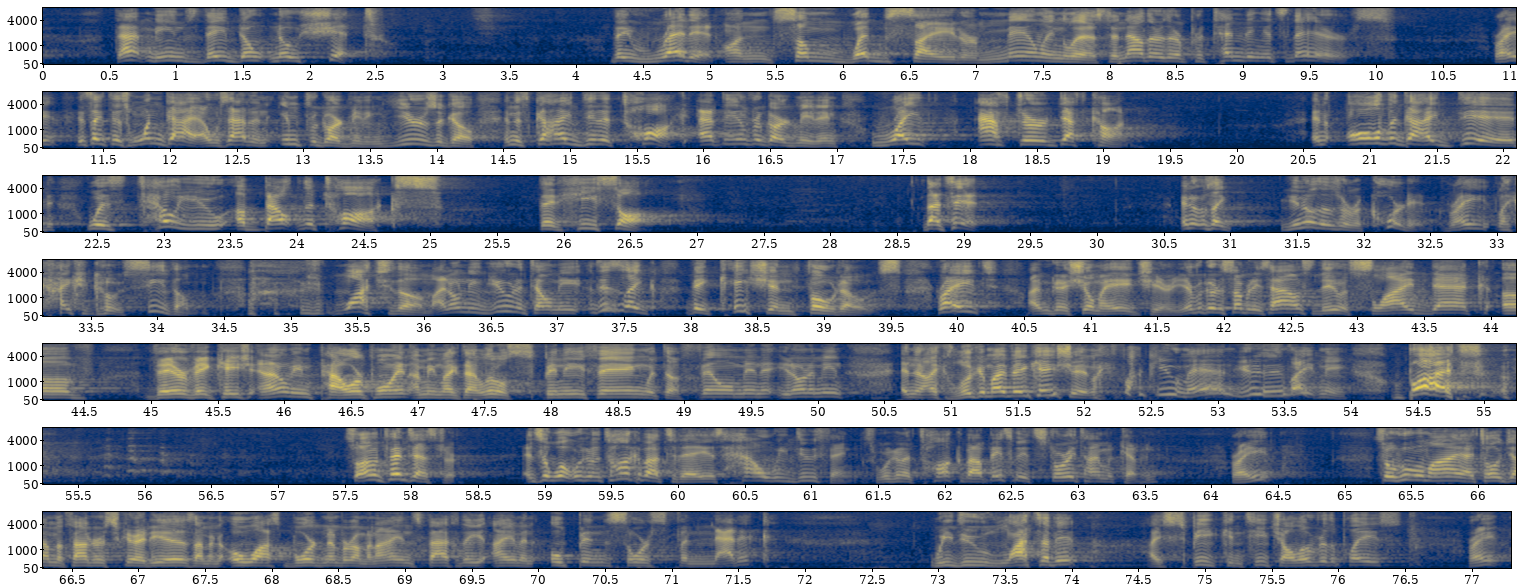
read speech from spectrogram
that means they don't know shit. They read it on some website or mailing list, and now they're there pretending it's theirs right? It's like this one guy, I was at an InfraGard meeting years ago, and this guy did a talk at the InfraGard meeting right after DEF CON. And all the guy did was tell you about the talks that he saw. That's it. And it was like, you know, those are recorded, right? Like, I could go see them. Watch them. I don't need you to tell me. This is like vacation photos, right? I'm to show my age here. You ever go to somebody's house, they do a slide deck of their vacation, and I don't mean PowerPoint, I mean like that little spinny thing with the film in it, you know what I mean? And they're like, look at my vacation. Like, fuck you, man, you didn't invite me. But, so I'm a pen tester. And so what we're going to talk about today is how we do things. We're going to talk about, basically it's story time with Kevin right? So who am I? I told you I'm the founder of Secure Ideas. I'm an OWASP board member. I'm an IANS faculty. I am an open source fanatic. We do lots of it. I speak and teach all over the place, right?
